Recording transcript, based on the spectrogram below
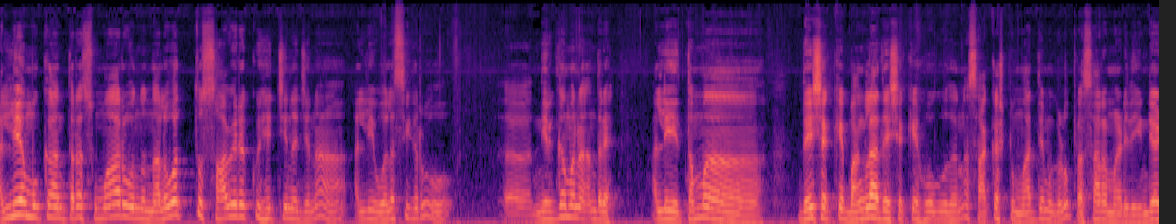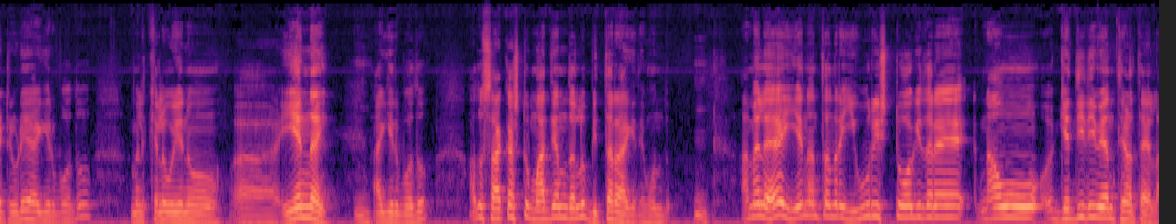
ಅಲ್ಲಿಯ ಮುಖಾಂತರ ಸುಮಾರು ಒಂದು ನಲವತ್ತು ಸಾವಿರಕ್ಕೂ ಹೆಚ್ಚಿನ ಜನ ಅಲ್ಲಿ ವಲಸಿಗರು ನಿರ್ಗಮನ ಅಂದರೆ ಅಲ್ಲಿ ತಮ್ಮ ದೇಶಕ್ಕೆ ಬಾಂಗ್ಲಾದೇಶಕ್ಕೆ ಹೋಗುವುದನ್ನು ಸಾಕಷ್ಟು ಮಾಧ್ಯಮಗಳು ಪ್ರಸಾರ ಮಾಡಿದೆ. ಇಂಡಿಯಾ ಟುಡೇ ಆಗಿರ್ಬೋದು ಆಮೇಲೆ ಕೆಲವು ಏನು ಎ ಎನ್ ಐ ಆಗಿರ್ಬೋದು. ಅದು ಸಾಕಷ್ಟು ಮಾಧ್ಯಮದಲ್ಲೂ ಬಿತ್ತರಾಗಿದೆ ಒಂದು. ಆಮೇಲೆ ಏನಂತಂದರೆ ಇವರಿಷ್ಟು ಹೋಗಿದ್ದಾರೆ ನಾವು ಗೆದ್ದಿದ್ದೀವಿ ಅಂತ ಹೇಳ್ತಾ ಇಲ್ಲ.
